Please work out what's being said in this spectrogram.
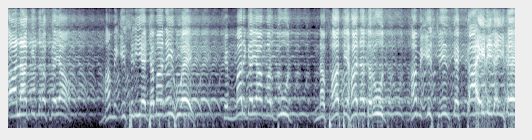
आला की तरफ़ गया। हम इसलिए जमा नहीं हुए कि मर गया मरदूद, न फातिहा, न दरूद। हम इस चीज़ के कायल ही नहीं है।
